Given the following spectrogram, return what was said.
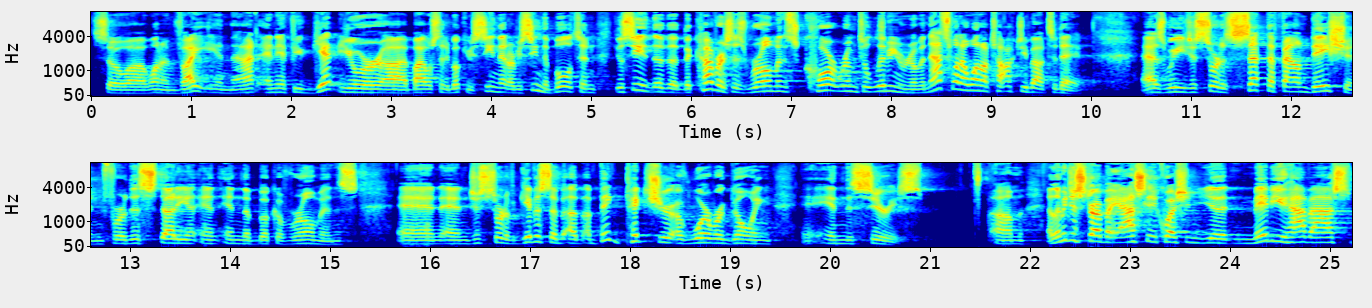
So uh, I want to invite you in that. And if you get your uh, Bible study book, you've seen that, or you've seen the bulletin, you'll see the, the, the cover says Romans Courtroom to Living Room. And that's what I want to talk to you about today as we just sort of set the foundation for this study in, in the book of Romans and, and just sort of give us a, a, big picture of where we're going in this series. Um, and let me just start by asking a question that maybe you have asked,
